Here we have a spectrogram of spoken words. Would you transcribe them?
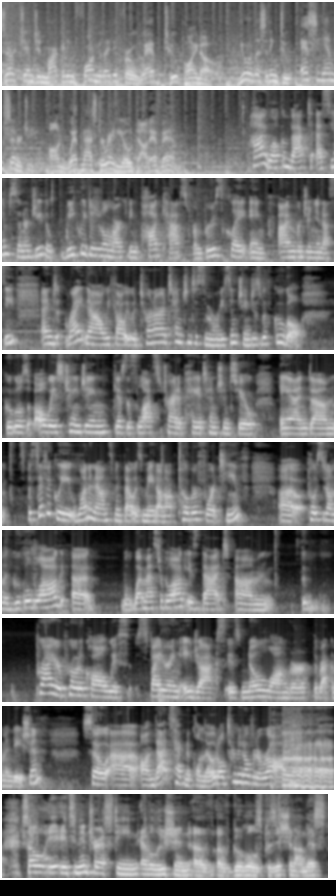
Search engine marketing formulated for Web 2.0. You're listening to SEM Synergy on WebmasterRadio.fm. Hi, welcome back to SEM Synergy, the weekly digital marketing podcast from Bruce Clay Inc. I'm Virginia Nussey, and right now we thought we would turn our attention to some recent changes with Google. Google's always changing, gives us lots to try to pay attention to. And um, specifically, one announcement that was made on October 14th, uh, posted on the Google blog, uh, Webmaster blog, is that um, the prior protocol with spidering Ajax is no longer the recommendation. So, uh, on that technical note, I'll turn it over to Rob. so, it's an interesting evolution of, of Google's position on this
